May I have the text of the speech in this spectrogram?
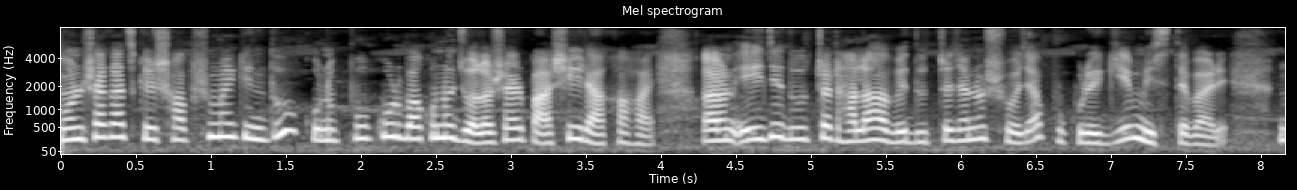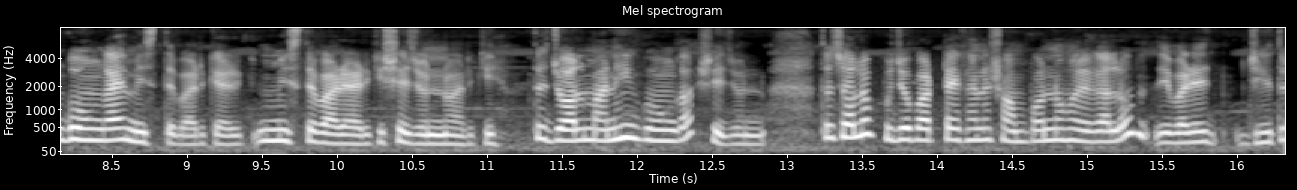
মনসা গাছকে সবসময় কিন্তু কোনো পুকুর বা কোনো জলাশয়ের পাশেই রাখা হয়। কারণ এই যে দুধটা ঢালা হবে, দুধটা যেন সোজা পুকুরে গিয়ে মিশতে পারে, গঙ্গায় মিশতে পারে আর কি, মিশতে পারে আর কি সেজন্য আর কি। তো জল মানেই গঙ্গা সেজন্য। তো চলো পুজো পাঠটা এখানে সম্পন্ন হয়ে গেল। এবারে যেহেতু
